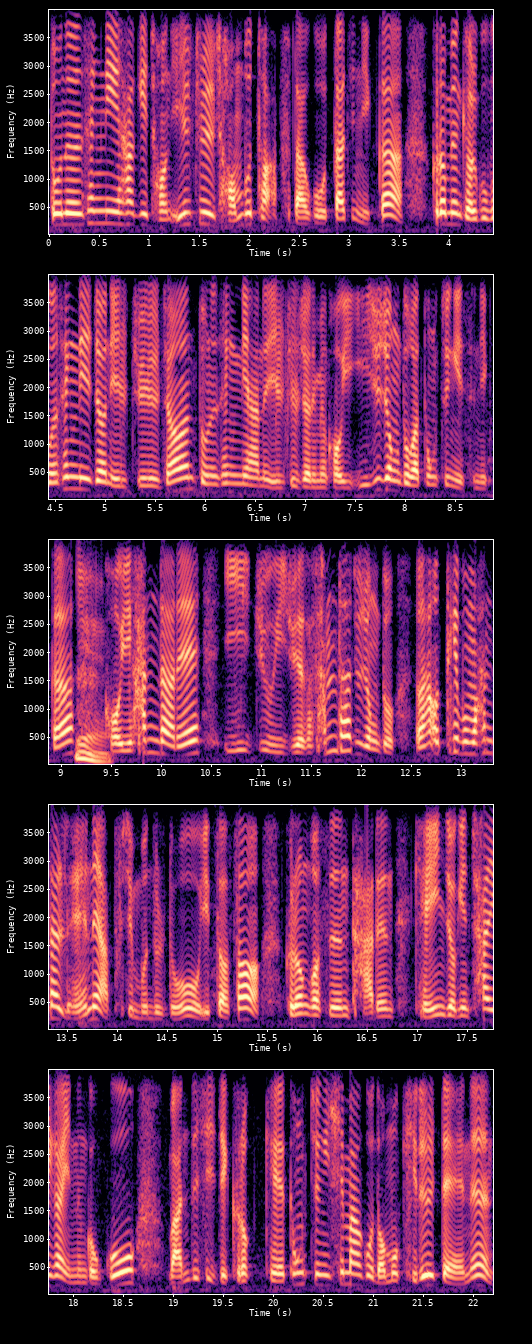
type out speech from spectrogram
또는 생리하기 전 일주일 전부터 아프다고 따지니까 그러면 결국은 생리 전 일주일 전 또는 생리하는 일주일 전이면 거의 2주 정도가 통증이 있으니까 예. 거의 한 달에 2주, 2주에서 3, 4주 정도 아, 어떻게 보면 한 달 내내 아프신 분들도 있어서 그런 것은 다른 개인적인 차이가 있는 거고 반드시 이제 그렇게 통증이 심하고 너무 기를 때에는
